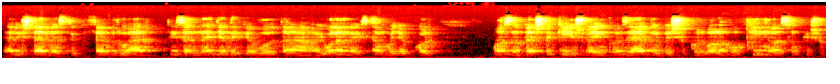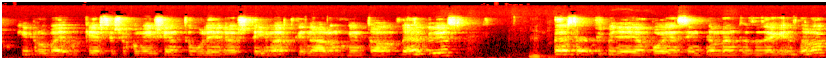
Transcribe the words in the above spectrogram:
el is terveztük, február 14-e volt talán, ha jól emlékszem, hogy akkor aznap este ki is megyünk az erdőbe, és akkor valahol kinnalszunk, és akkor kipróbáljuk a kést, és akkor mi is ilyen túlélős témát kínálunk, mint a belgőz. Persze, csak ugye ilyen poén szinten ment ez az egész dolog.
